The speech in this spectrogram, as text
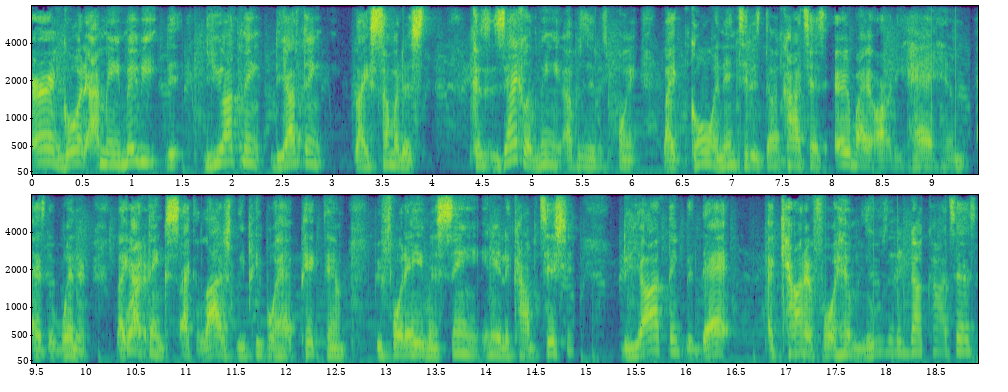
Aaron Gordon. I mean, maybe do y'all think do y'all think like some of this because Zach LaVine, up until this point, like going into this dunk contest, everybody already had him as the winner. Like right. I think psychologically, people had picked him before they even seen any of the competition. Do y'all think that that accounted for him losing the dunk contest?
